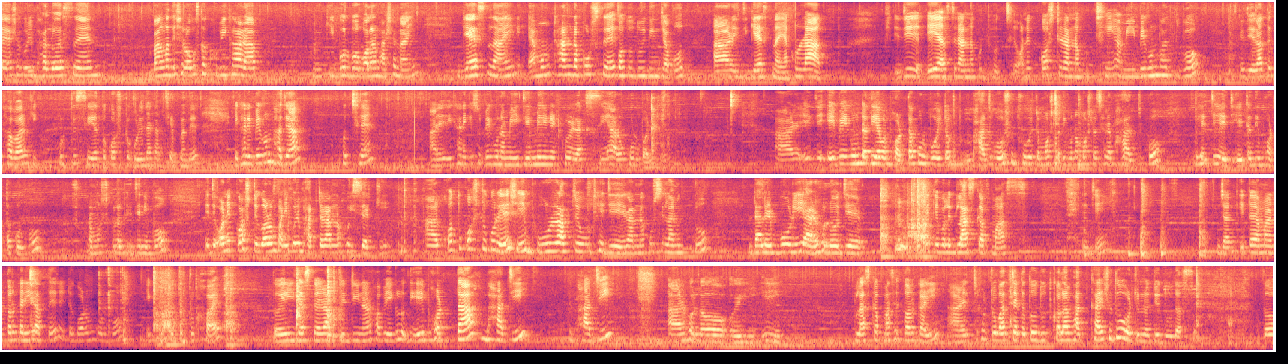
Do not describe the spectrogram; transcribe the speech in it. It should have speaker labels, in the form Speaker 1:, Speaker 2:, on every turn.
Speaker 1: সবাই আশা করি ভালো আছেন। বাংলাদেশের অবস্থা খুবই খারাপ। মানে কি বলব, বলার ভাষা নাই। গ্যাস নাই, এমন ঠান্ডা পড়ছে গত দুই দিন যাবত আর এই যে গ্যাস নাই, এখন রাত। যে এই আসতে রান্না করতে হচ্ছে। অনেক কষ্টে রান্না করছি। আমি বেগুন ভাজবো। এই যে রাতের খাবার, কি করতেছি, এত কষ্ট করে দেখাচ্ছি আপনাদের। এখানে বেগুন ভাজা হচ্ছে। আর এখানে কিছু বেগুন আমি যে মেরিনেট করে রাখছি, আরও করব আর কি। আর এই যে এই বেগুনটা দিয়ে আবার ভর্তা করব, এটা ভাজবো, শুধু এটা মশলা দিব না, মশলা ছাড়া ভাজবো, ভেজে এটা দিয়ে ভর্তা করব, শুকনো মশলাগুলো ভেজে নিব। এই যে অনেক কষ্টে গরম পানি করে ভাতটা রান্না হয়েছে আর কি। আর কত কষ্ট করে সেই ভোর রাত্রে উঠে যে রান্না করছিলাম একটু, ডালের বড়ি আর হলো যে এটাকে বলে গ্লাস কাপ মাছ, এই যে। যাক, এটা আমার তরকারি রাতের, এটা গরম করব একটু টুকটুক হয়। তো এই জাস্ট রাত্রে ডিনার হবে, এগুলো দিয়ে ভর্তা, ভাজি ভাজি আর হলো ওই গ্লাস কাপ মাছের তরকারি আর ছোট বাচ্চাটা তো দুধ কলা ভাত খায় শুধু, ওর জন্য যে দুধ আছে। তো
